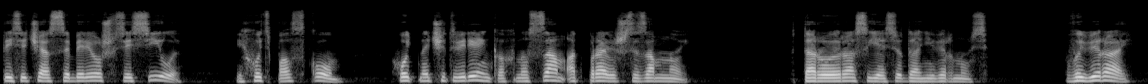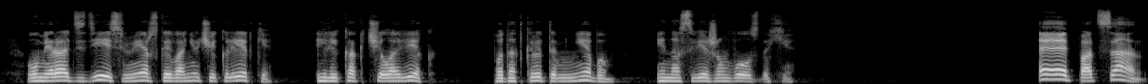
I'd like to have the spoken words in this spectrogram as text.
ты сейчас соберешь все силы и хоть ползком, хоть на четвереньках, но сам отправишься за мной. Второй раз я сюда не вернусь. Выбирай, умирать здесь, в мерзкой вонючей клетке, или как человек, под открытым небом и на свежем воздухе. «Эй, пацан,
